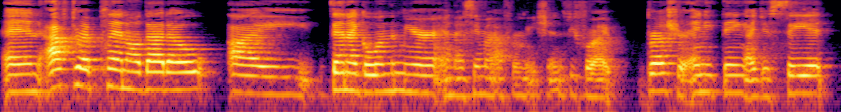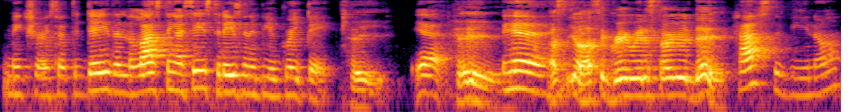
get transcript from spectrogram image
And after I plan all that out, I then I go in the mirror and I say my affirmations before I brush or anything. I just say it, make sure I start the day. Then the last thing I say is today's gonna be a great day. Hey, Yeah. hey. Yeah. That's yo, that's a great way to start your day. has to be, you know?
